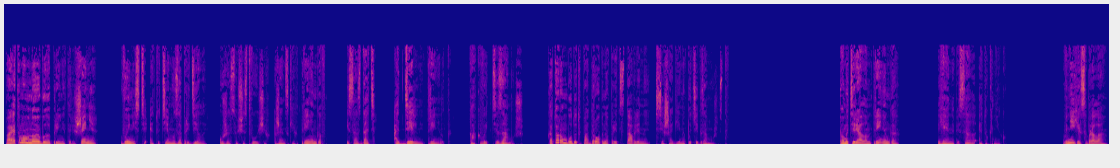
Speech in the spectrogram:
Поэтому мною было принято решение вынести эту тему за пределы уже существующих женских тренингов и создать отдельный тренинг «Как выйти замуж», в котором будут подробно представлены все шаги на пути к замужеству. По материалам тренинга я и написала эту книгу. В ней я собрала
